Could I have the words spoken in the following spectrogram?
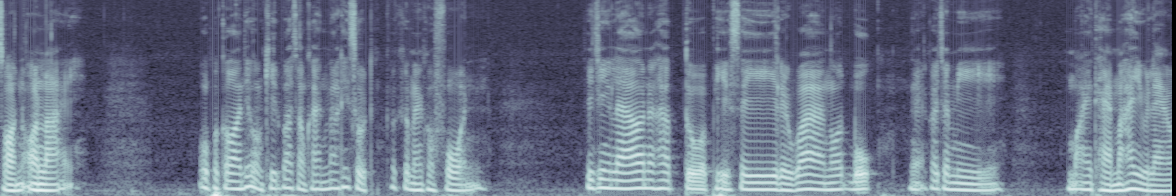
สอนออนไลน์ อุปกรณ์ที่ผมคิดว่าสำคัญมากที่สุดก็คือไมโครโฟน จริงๆแล้วนะครับตัว PC หรือว่าโน้ตบุ๊กเนี่ยก็จะมีไมค์แถมมาให้อยู่แล้ว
